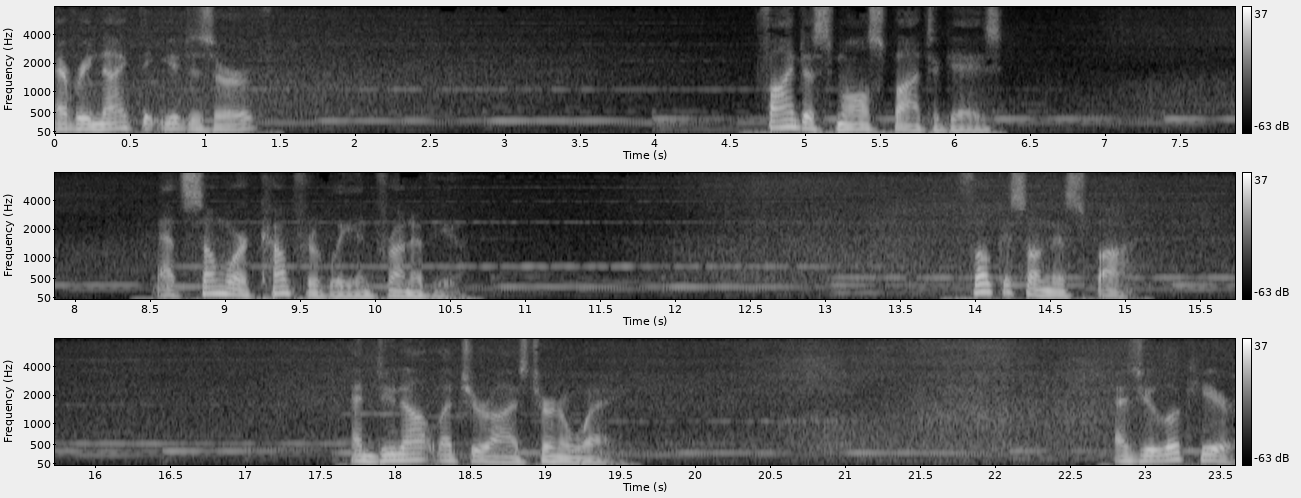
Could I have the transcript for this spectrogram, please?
Every night that you deserve? Find a small spot to gaze at somewhere comfortably in front of you. Focus on this spot. And do not let your eyes turn away. As you look here,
